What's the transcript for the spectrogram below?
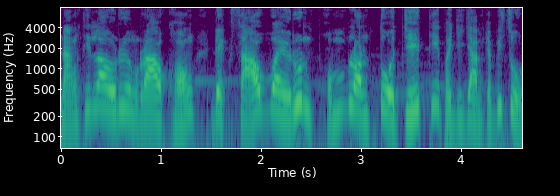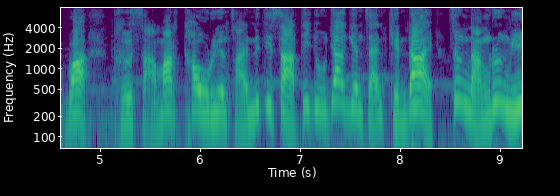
หนังที่เล่าเรื่องราวของเด็กสาววัยรุ่นผมบลอนตัวจี๊ดที่พยายามจะพิสูจน์ว่า เธอสามารถเข้าเรียนสายนิติศาสตร์ที่อยู่ยากเย็นแสนเข็นได้ ซึ่งหนังเรื่องนี้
